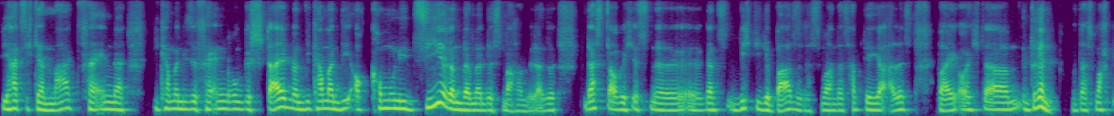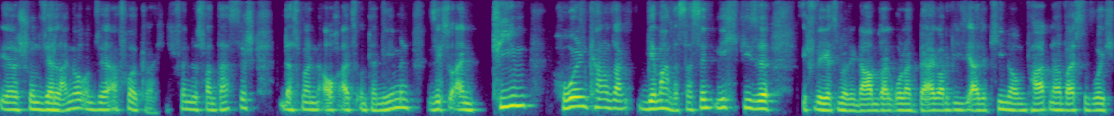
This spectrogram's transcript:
Wie hat sich der Markt verändert? Wie kann man diese Veränderung gestalten und wie kann man die auch kommunizieren, wenn man das machen will? Also das, glaube ich, ist eine äh, ganz wichtige Basis, das machen. Das habt ihr ja alles bei euch da drin. Und das macht ihr schon sehr lange und sehr erfolgreich. Ich finde es fantastisch, dass man auch als Unternehmen sich so ein Team holen kann und sagen, wir machen das. Das sind nicht diese, ich will jetzt nur den Namen sagen, Roland Berger oder wie sie, also Kinder und Partner, weißt du, wo ich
